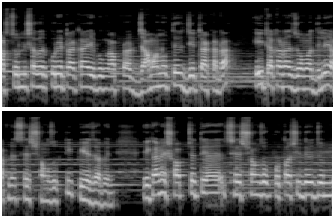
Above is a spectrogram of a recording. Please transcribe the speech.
আটচল্লিশ হাজার করে টাকা এবং আপনার জামানতের যে টাকাটা, এই টাকাটা জমা দিলে আপনি শেষ সংযোগটি পেয়ে যাবেন। এখানে সবচেয়ে শেষ সংযোগ প্রত্যাশীদের জন্য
